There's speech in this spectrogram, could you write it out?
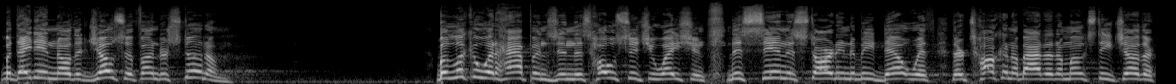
But they didn't know that Joseph understood them. But look at what happens in this whole situation. This sin is starting to be dealt with. They're talking about it amongst each other.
